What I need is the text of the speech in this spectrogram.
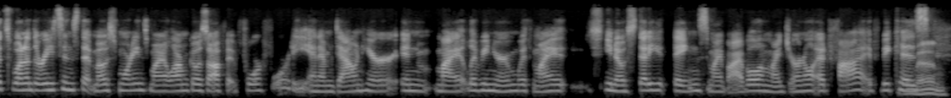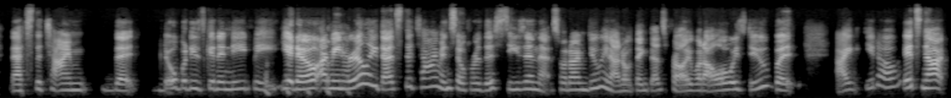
that's one of the reasons that most mornings my alarm goes off at 4:40 and I'm down here in my living room with my you know study things my bible and my journal at 5 because Amen. that's the time that nobody's going to need me you know I mean really that's the time and so for this season that's what I'm doing I don't think that's probably what I'll always do but I you know it's not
